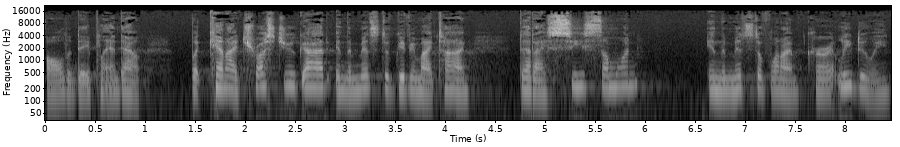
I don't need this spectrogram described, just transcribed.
all the day planned out. But can I trust you, God, in the midst of giving my time, that I see someone in the midst of what I'm currently doing,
